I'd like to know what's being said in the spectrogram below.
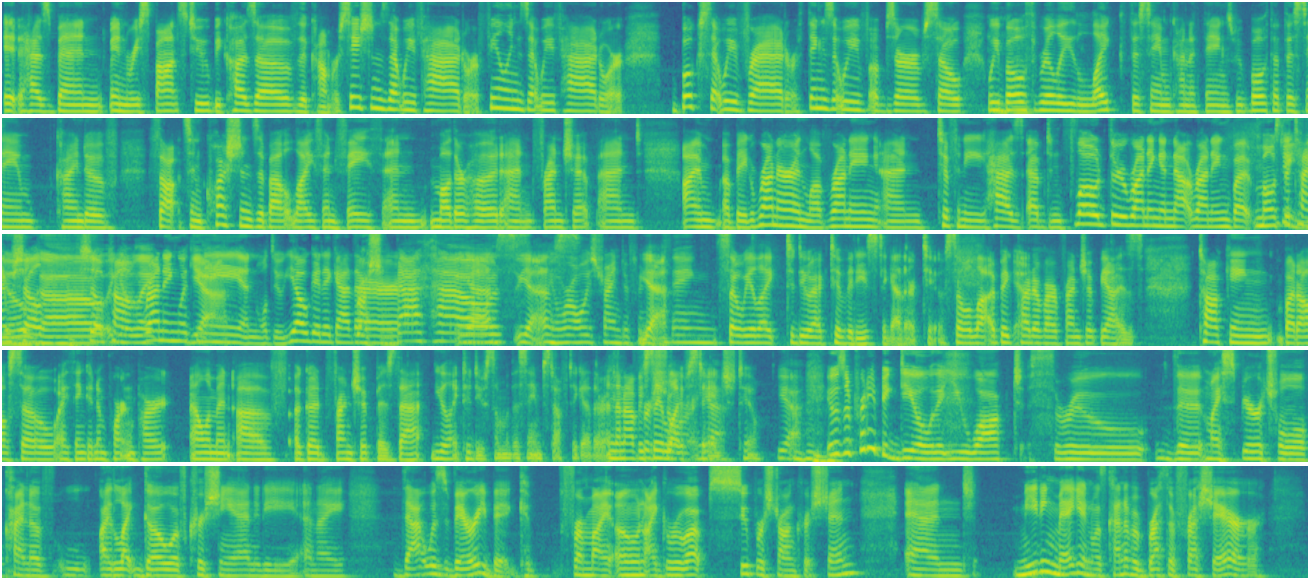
it has been in response to because of the conversations that we've had or feelings that we've had or books that we've read or things that we've observed. So we mm-hmm. both really like the same kind of things. We both have the same kind of thoughts and questions about life and faith and motherhood and friendship. And I'm a big runner and love running. And Tiffany has ebbed and flowed through running and not running, but most of the time yoga, she'll she'll come like, running with yeah. me and we'll do yoga together. Russian bathhouse. Yes, yes. We're always trying different yeah. things. So we like to do activities together too. So a lot, a big yeah. part of our friendship, yeah, is talking, but also I think an important part element of a good friendship is that you like to do some of the same stuff together. And then obviously sure, life stage yeah. too. Yeah. Mm-hmm. it was a pretty big deal that you walked through the my spiritual kind of i let go of christianity and i that was very big. For my own i grew up super strong christian and meeting megan was kind of a breath of fresh air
